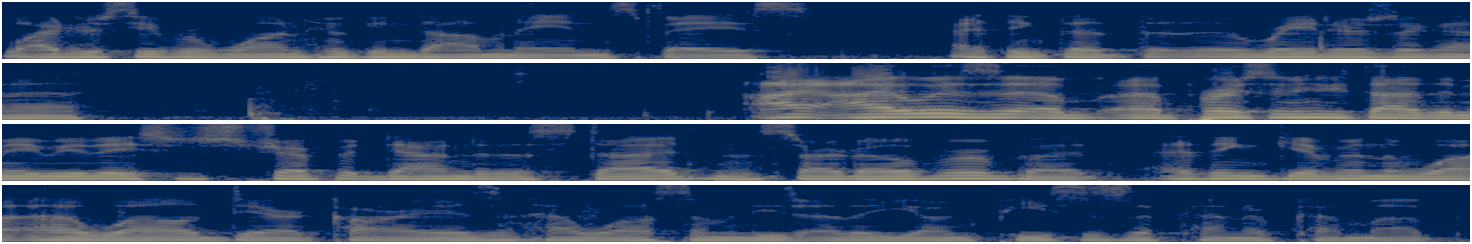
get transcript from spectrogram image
wide receiver one who can dominate in space. I think that the, the Raiders are going to I, I was a, a person who thought that maybe they should strip it down to the studs and start over, but I think given the how well Derek Carr is and how well some of these other young pieces have kind of come up,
